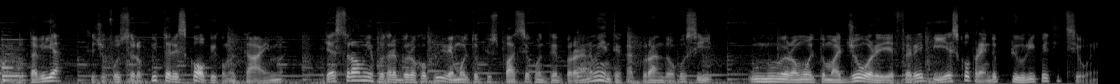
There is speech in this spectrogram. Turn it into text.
Tuttavia, se ci fossero più telescopi come Keim, gli astronomi potrebbero coprire molto più spazio contemporaneamente, catturando così un numero molto maggiore di FRB e scoprendo più ripetizioni.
